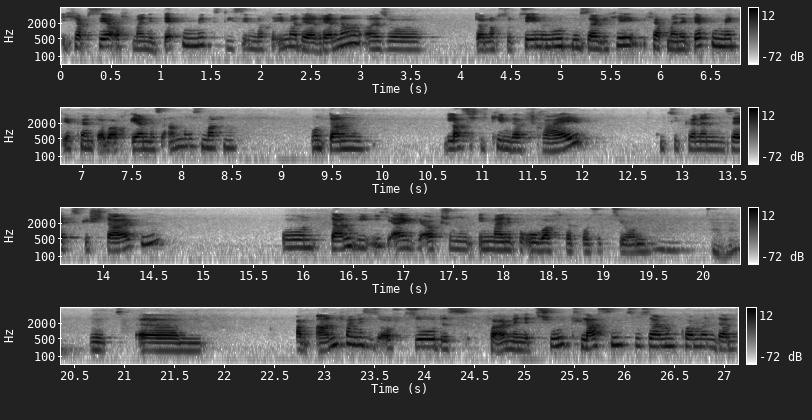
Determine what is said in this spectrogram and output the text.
ich habe sehr oft meine Decken mit, die sind noch immer der Renner, also dann noch so zehn Minuten sage ich, hey, ich habe meine Decken mit, ihr könnt aber auch gern was anderes machen. Und dann lasse ich die Kinder frei und sie können selbst gestalten. Und dann gehe ich eigentlich auch schon in meine Beobachterposition. Mhm. Und ähm, am Anfang ist es oft so, dass vor allem wenn jetzt Schulklassen zusammenkommen, dann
